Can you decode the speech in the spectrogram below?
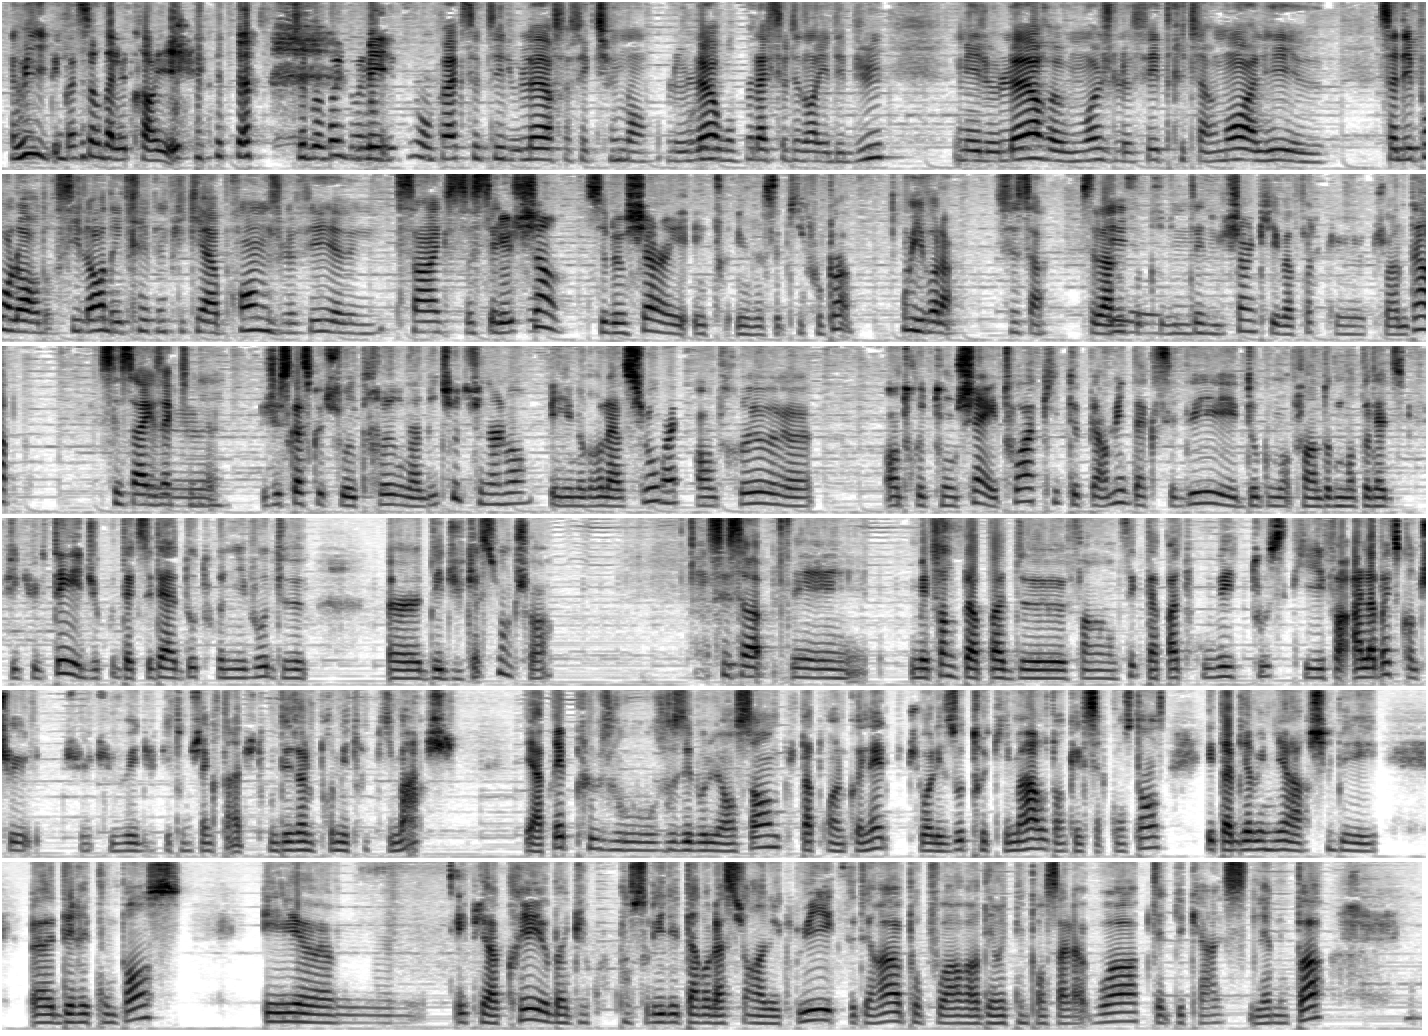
Oui, T'es pas sûr d'aller travailler. c'est pourquoi dans les Mais- débuts, on peut accepter le leurre, effectivement. Le leurre, on peut l'accepter dans les débuts. Mais le leurre, moi, je le fais très clairement. Aller, ça dépend l'ordre. Si l'ordre est très compliqué à prendre, je le fais euh, 5, 6, 7. C'est le chien. Si le chien est, est, est réceptif ou pas. Oui, voilà. C'est ça. C'est la Et, réceptivité euh, du chien qui va faire que tu adaptes. C'est ça, exactement. Euh, jusqu'à ce que tu aies créé une habitude finalement et une relation Ouais. entre euh, entre ton chien et toi qui te permet d'accéder et d'augmenter enfin d'augmenter la difficulté et du coup d'accéder à d'autres niveaux de euh, d'éducation tu vois C'est ça. mais mais tant que t'as pas de enfin tu sais que t'as pas trouvé tout ce qui enfin à la base quand tu tu, tu veux éduquer ton chien tu trouves déjà le premier truc qui marche. Et après plus vous vous évoluez ensemble plus t'apprends à le connaître tu vois les autres trucs qui marchent dans quelles circonstances établir une hiérarchie des euh, des récompenses. Et euh, et puis après euh, bah du coup consolider ta relation avec lui etc pour pouvoir avoir des récompenses à la voix peut-être des caresses s'il aime ou pas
